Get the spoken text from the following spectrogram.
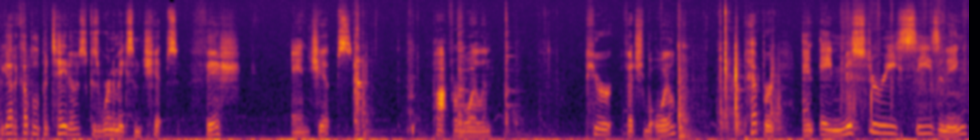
We got a couple of potatoes because we're gonna make some chips, fish, and chips. Pot for boiling. Pure vegetable oil, pepper, and a mystery seasoning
